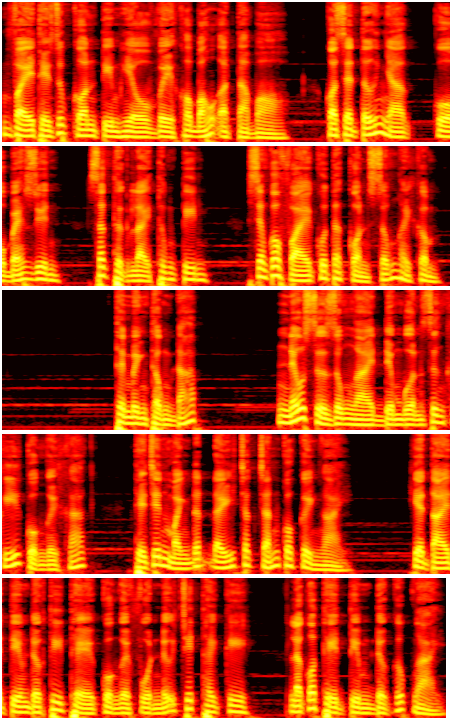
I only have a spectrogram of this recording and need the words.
Vậy thầy giúp con tìm hiểu về kho báu ở Tà Bò. Con sẽ tới nhà của bé Duyên, Xác thực lại thông tin. Xem có phải cô ta còn sống hay không. Thầy Minh Thông đáp, Nếu sử dụng ngài để mượn dương khí của người khác, Thì trên mảnh đất đấy chắc chắn có cây ngài. Hiện tại tìm được thi thể của người phụ nữ chết thay kia Là có thể tìm được gốc ngài.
